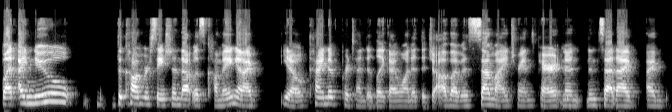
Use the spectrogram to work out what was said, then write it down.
But I knew the conversation that was coming and I you know, kind of pretended like I wanted the job. I was semi transparent and, and said, I, I'm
